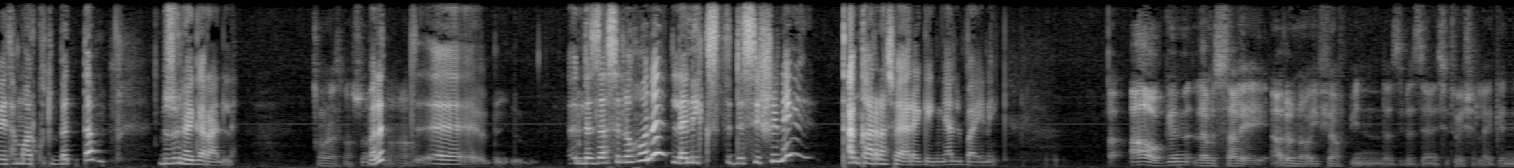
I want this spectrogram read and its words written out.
የተማርኩት በጣም ብዙ ነገር አለ። ማለት እንደዛ ስለሆነ ለ next decision ኔ ጠንካራ ሰው ያደረገኛል ባይ ነኝ። አዎ ግን ለምሳሌ I don't know if have been እንደዚህ በዚህ አይነት situation ላይ ግን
